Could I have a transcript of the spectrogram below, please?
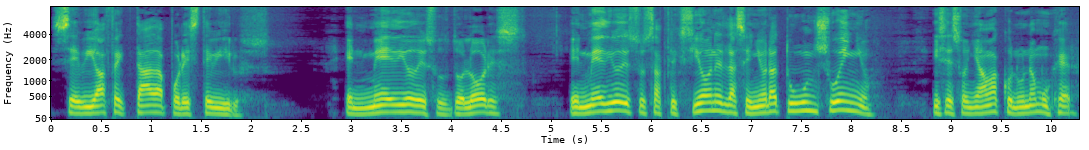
se vio afectada por este virus. En medio de sus dolores, en medio de sus aflicciones, la señora tuvo un sueño y se soñaba con una mujer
